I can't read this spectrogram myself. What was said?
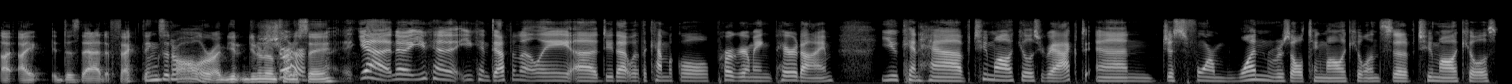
I, I, does that affect things at all, or you, you know what sure. I'm trying to say? Yeah, no, you can you can definitely uh, do that with the chemical programming paradigm. You can have two molecules react and just form one resulting molecule instead of two molecules,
